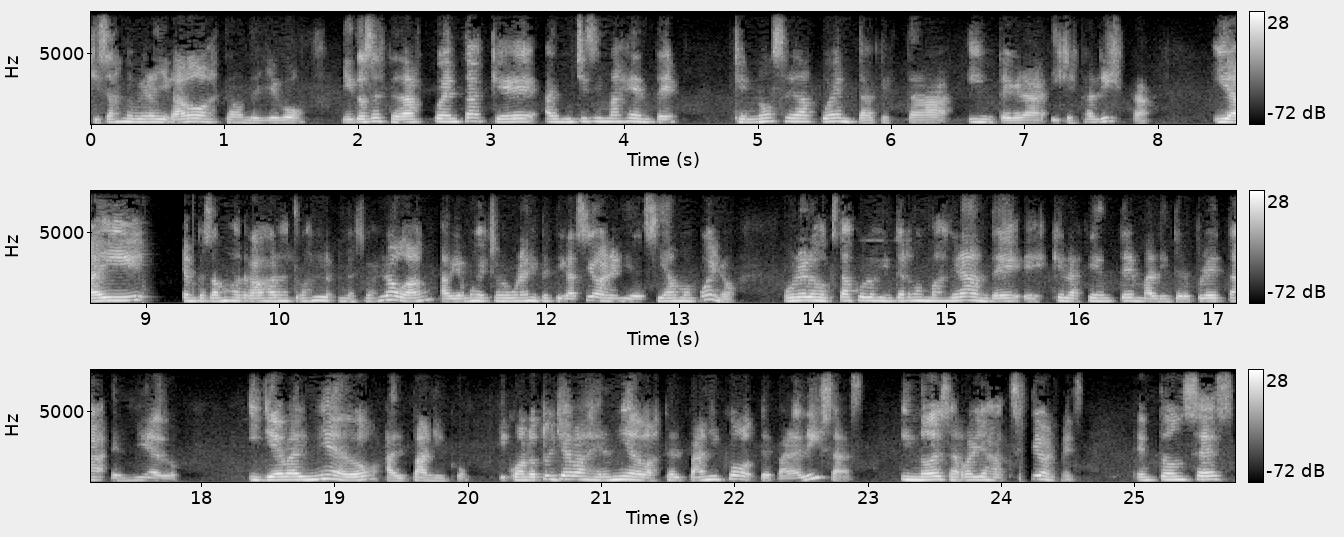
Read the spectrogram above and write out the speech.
quizás no hubiera llegado hasta donde llegó. Y entonces te das cuenta que hay muchísima gente que no se da cuenta que está íntegra y que está lista. Y ahí empezamos a trabajar nuestro, nuestro habíamos hecho algunas investigaciones y decíamos, bueno, uno de los obstáculos internos más grandes es que la gente malinterpreta el miedo y lleva el miedo al pánico. Y cuando tú llevas el miedo hasta el pánico, te paralizas y no desarrollas acciones. Entonces,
